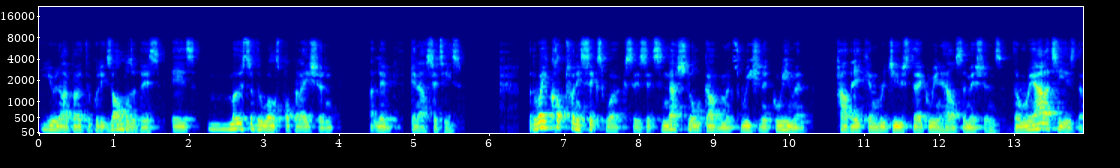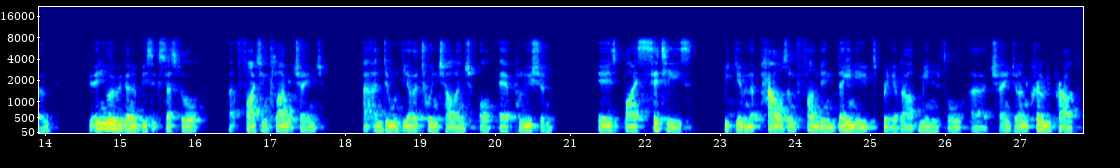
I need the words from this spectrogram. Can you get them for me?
you and I both are good examples of this, is most of the world's population uh, live in our cities. But the way COP26 works is it's national governments reach an agreement how they can reduce their greenhouse emissions. The reality is, though, the only way we're going to be successful at fighting climate change and deal with the other twin challenge of air pollution is by cities be given the powers and funding they need to bring about meaningful uh, change. And I'm incredibly proud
